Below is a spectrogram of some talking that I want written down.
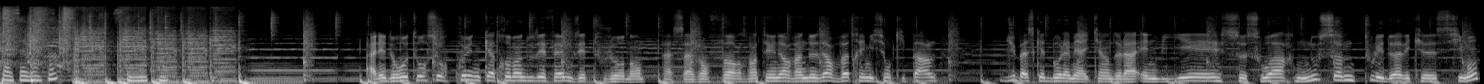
Passage en Allez, de retour sur Prune 92 FM, vous êtes toujours dans Passage en Force, 21h, 22h, votre émission qui parle du basketball américain de la NBA. Ce soir, nous sommes tous les deux avec euh, Simon.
